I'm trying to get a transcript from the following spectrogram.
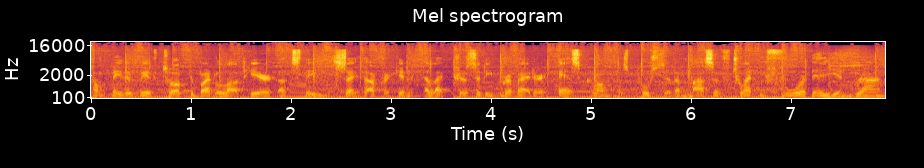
company that we have talked about a lot here. That's the South African electricity provider. Eskom has posted a massive 24 billion rand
